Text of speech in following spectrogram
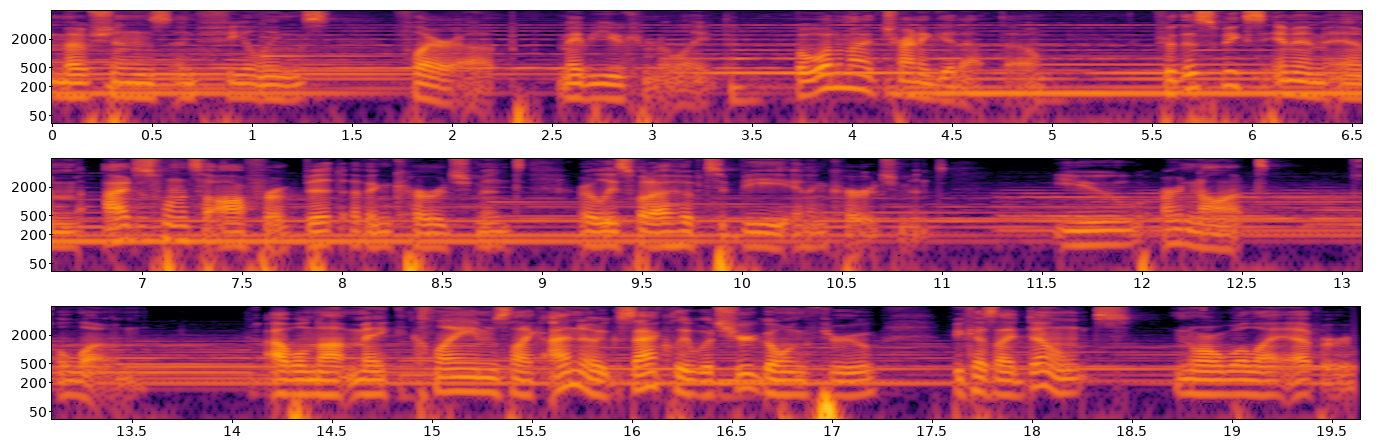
emotions and feelings flare up. Maybe you can relate. But what am I trying to get at though? For this week's MMM, I just wanted to offer a bit of encouragement, or at least what I hope to be an encouragement. You are not alone. I will not make claims like I know exactly what you're going through because I don't, nor will I ever.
